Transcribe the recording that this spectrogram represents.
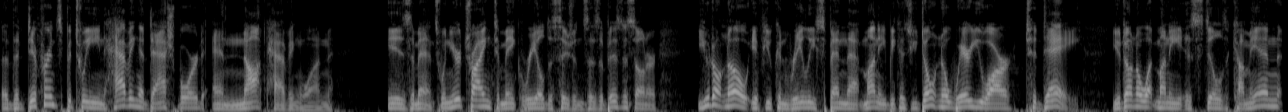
Uh, the difference between having a dashboard and not having one is immense. When you're trying to make real decisions as a business owner, you don't know if you can really spend that money because you don't know where you are today. You don't know what money is still to come in,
